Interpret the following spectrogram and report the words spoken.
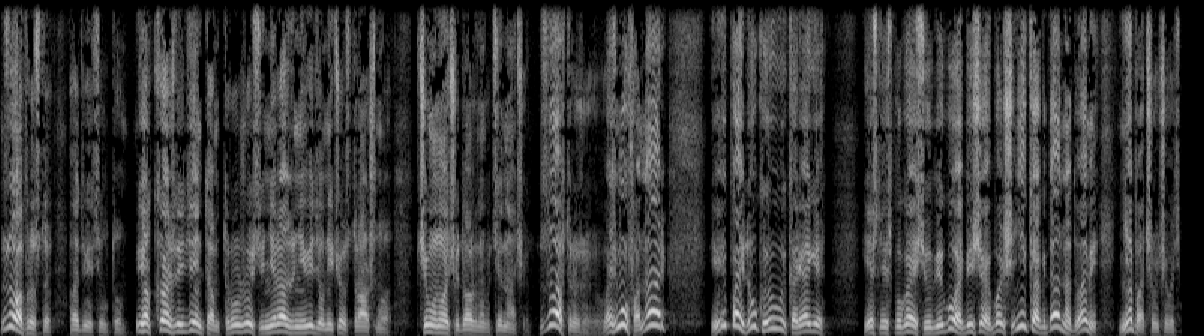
«Запросто», — ответил Том. «Я каждый день там тружусь и ни разу не видел ничего страшного. Почему ночью должно быть иначе? Завтра же возьму фонарь и пойду к Ивовой коряге. Если испугаюсь и убегу, обещаю больше никогда над вами не подшучивать.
